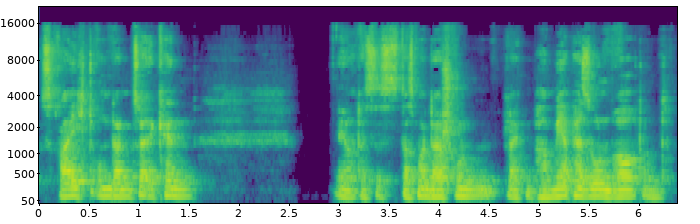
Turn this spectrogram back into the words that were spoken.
es reicht, um dann zu erkennen, ja, das ist, dass man da schon vielleicht ein paar mehr Personen braucht und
